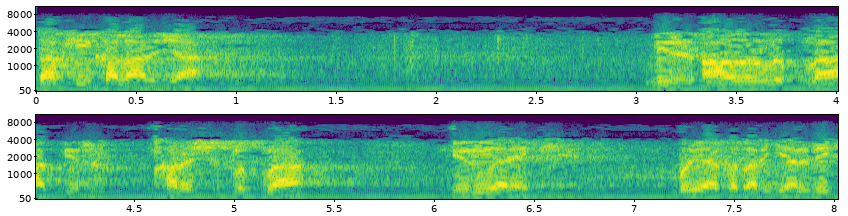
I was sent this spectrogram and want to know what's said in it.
dakikalarca bir ağırlıkla, bir karışıklıkla yürüyerek buraya kadar geldik.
